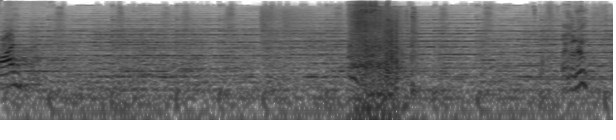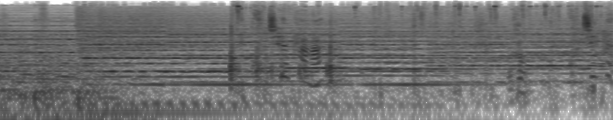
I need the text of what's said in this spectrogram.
อ่อนไปก่อนเร็วคุณเชษฐาเดี๋ยวเข้าคุณเชษฐา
